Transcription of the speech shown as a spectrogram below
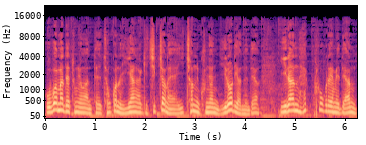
오바마 대통령한테 정권을 이양하기 직전에 2009년 1월이었는데요. 이란 핵 프로그램에 대한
